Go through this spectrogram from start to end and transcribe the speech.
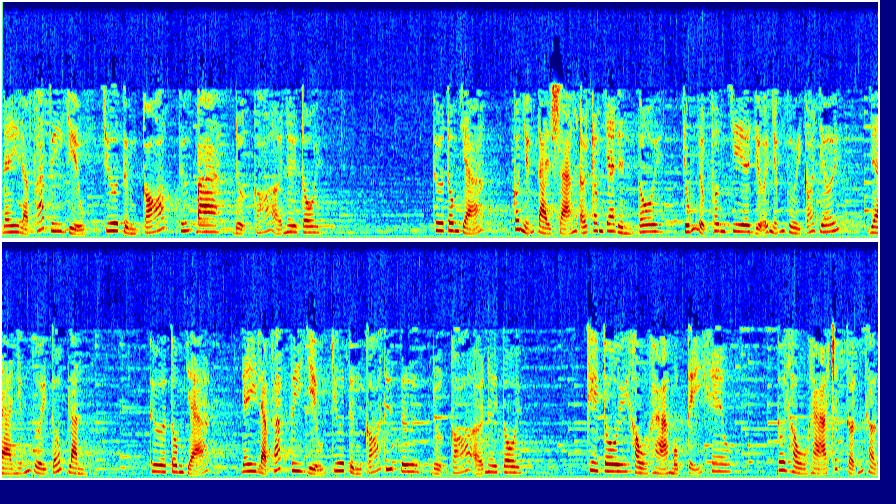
đây là pháp vi diệu chưa từng có thứ ba được có ở nơi tôi. Thưa tôn giả, có những tài sản ở trong gia đình tôi, chúng được phân chia giữa những người có giới và những người tốt lành. Thưa tôn giả, đây là pháp vi diệu chưa từng có thứ tư được có ở nơi tôi. Khi tôi hầu hạ một tỷ heo, tôi hầu hạ rất cẩn thận,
